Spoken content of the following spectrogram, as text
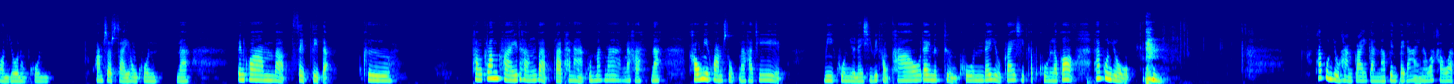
อ่อนโยนของคุณ ความสดใสของคุณนะ เป็นความแบบเสพติดอะคือ ทั้งคลั่งไคล้ทั้งแบบปรารถนาคุณมาก ๆนะคะนะเขามีความสุขนะคะที่มีคุณอยู่ในชีวิตของเขาได้นึกถึงคุณได้อยู่ใกล้ชิดกับคุณ แล้วก็ถ้าคุณอยู่ ถ้าคุณอยู่ห่างไกลกันนะ เป็นไปได้นะว่าเขาอะ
